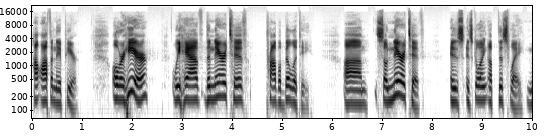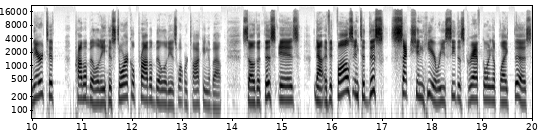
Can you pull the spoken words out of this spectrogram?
how often they appear. Over here, we have the narrative probability. Um, so narrative is, is going up this way. Narrative probability, historical probability is what we're talking about. So that this is now, if it falls into this section here where you see this graph going up like this,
